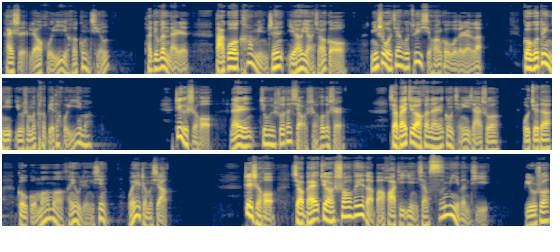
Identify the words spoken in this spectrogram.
开始聊回忆和共情。他就问男人：“打过抗敏针也要养小狗？你是我见过最喜欢狗狗的人了。”狗狗对你有什么特别的回忆吗？这个时候，男人就会说他小时候的事儿，小白就要和男人共情一下，说：“我觉得狗狗、猫猫很有灵性，我也这么想。”这时候，小白就要稍微的把话题引向私密问题，比如说，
